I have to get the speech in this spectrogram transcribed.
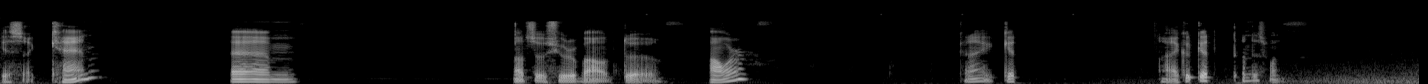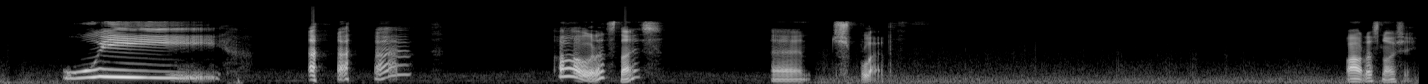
Yes, I can. Um, not so sure about the power. Can I get? I could get on this one. Wee! oh, that's nice. And splat. Wow, that's noisy.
